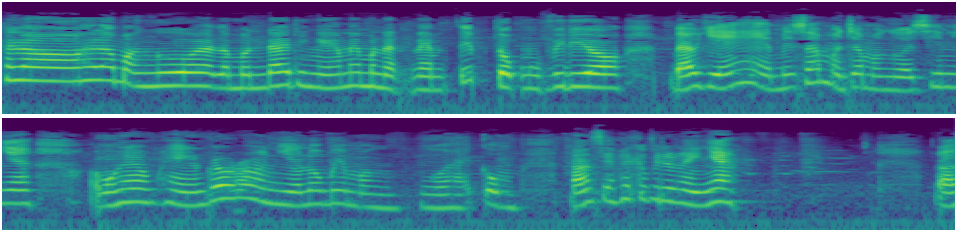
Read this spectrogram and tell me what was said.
Hello, hello mọi người, là mình đây thì ngày hôm nay mình lại làm tiếp tục một video báo giá hàng bên shop mình cho mọi người xem nha. Mọi người không, hàng rất rất là nhiều luôn, bây giờ mọi người hãy cùng đón xem hết cái video này nha. Rồi,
